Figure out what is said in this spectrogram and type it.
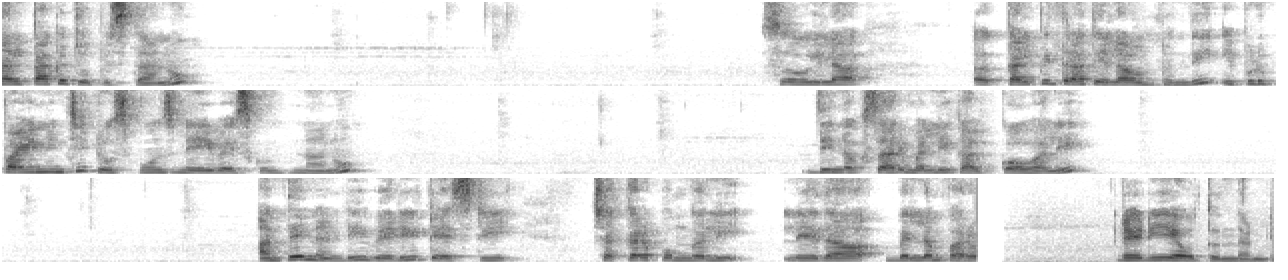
కలిపాక చూపిస్తాను. సో ఇలా కలిపిన తర్వాత ఎలా ఉంటుంది? ఇప్పుడు పైనుంచి టూ స్పూన్స్ నెయ్యి వేసుకుంటున్నాను. దీన్ని ఒకసారి మళ్ళీ కలుపుకోవాలి. అంతేనండి వెరీ టేస్టీ చక్కెర పొంగలి లేదా బెల్లం పరవ రెడీ అవుతుందండి.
